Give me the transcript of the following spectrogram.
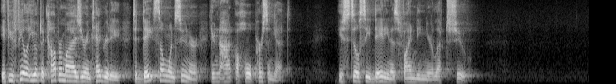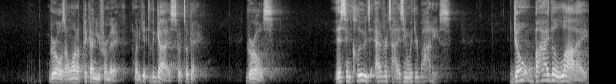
If you feel that you have to compromise your integrity to date someone sooner, you're not a whole person yet. You still see dating as finding your left shoe. Girls, I want to pick on you for a minute. I'm going to get to the guys, so it's okay. Girls, this includes advertising with your bodies. Don't buy the lie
